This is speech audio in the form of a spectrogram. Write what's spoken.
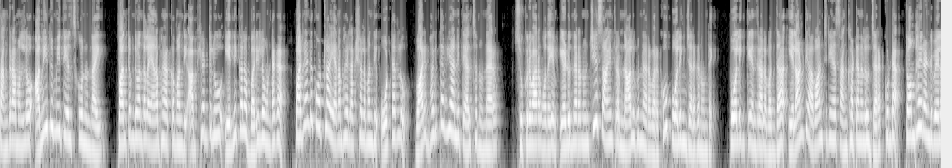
సంగ్రామంలో అమీతుమీ తేల్చుకోనున్నాయి. పంతొమ్మిది వందల ఎనభై ఒక్క మంది అభ్యర్థులు ఎన్నికల బరిలో ఉండగా పన్నెండు కోట్ల ఎనభై లక్షల మంది ఓటర్లు వారి భవితవ్యాన్ని తేల్చనున్నారు. శుక్రవారం ఉదయం ఏడున్నర నుంచి సాయంత్రం నాలుగున్నర వరకు పోలింగ్ జరగనుంది. పోలింగ్ కేంద్రాల వద్ద ఎలాంటి అవాంఛనీయ సంఘటనలు జరగకుండా తొంభై రెండు వేల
